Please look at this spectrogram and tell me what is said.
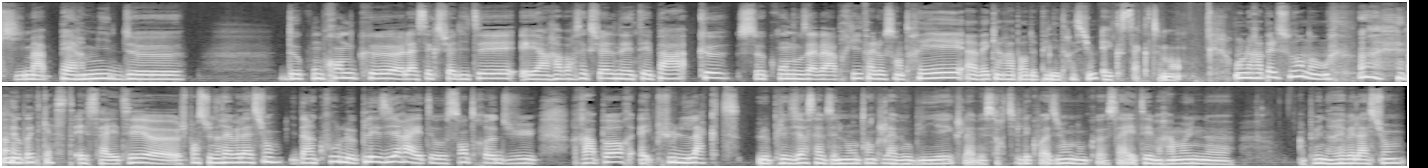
qui m'a permis de de comprendre que la sexualité et un rapport sexuel n'étaient pas que ce qu'on nous avait appris. Phallocentré, avec un rapport de pénétration. Exactement. On le rappelle souvent dans, dans nos podcasts. Et ça a été, euh, je pense, une révélation. D'un coup, le plaisir a été au centre du rapport et plus l'acte. Le plaisir, ça faisait longtemps que je l'avais oublié, que je l'avais sorti de l'équation. Donc euh, ça a été vraiment une, euh, un peu une révélation.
